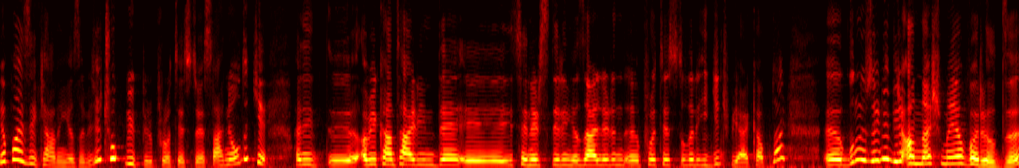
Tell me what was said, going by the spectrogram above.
yapay zekanın yazabileceği çok büyük bir protestoya sahne oldu ki hani e, Amerikan tarihinde e, senaristlerin, yazarların e, protestoları ilginç bir yer kaplar. E, bunun üzerine bir anlaşmaya varıldı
